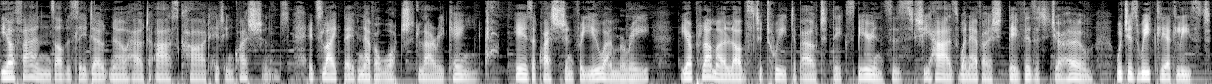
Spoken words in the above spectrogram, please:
Your fans obviously don't know how to ask hard hitting questions. It's like they've never watched Larry King. Here's a question for you, Anne Marie. Your plumber loves to tweet about the experiences she has whenever they visited your home, which is weekly at least,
